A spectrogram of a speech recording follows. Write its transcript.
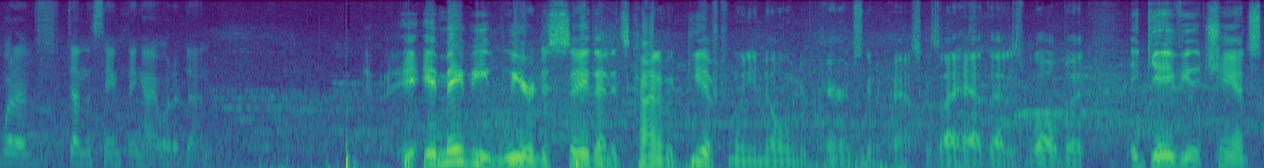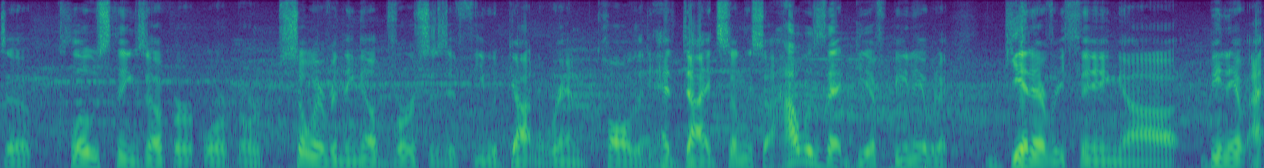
would have done the same thing I would have done. It, it, may be weird to say that it's kind of a gift when you know when your parents are going to pass, because I had that as well, but it gave you a chance to close things up or, or, or, sew everything up versus if you had gotten a random call that he had died suddenly. So, how was that gift being able to get everything, uh, being able, uh,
